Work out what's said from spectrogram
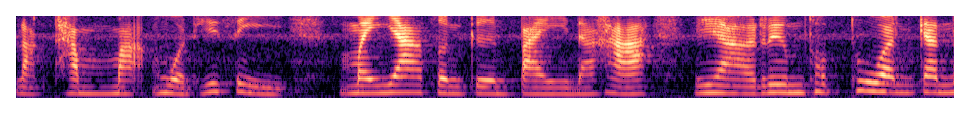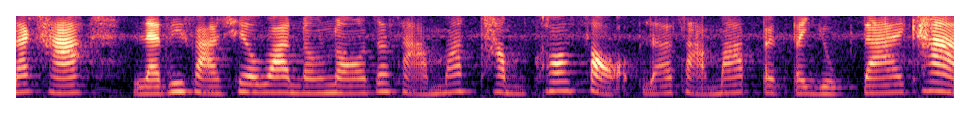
หลักธรรมะหมวดที่ 4 ไม่ยากจนเกินไปนะคะ อย่าลืมทบทวนกันนะคะ และพี่ฟ้าเชื่อว่าน้องๆจะสามารถทำข้อสอบและสามารถไปประยุกต์ได้ค่ะ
